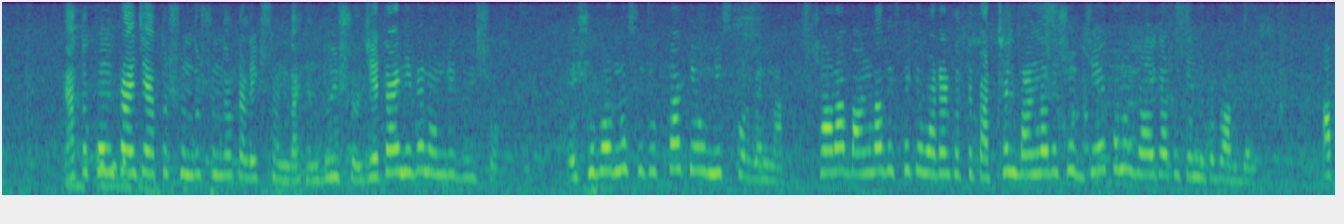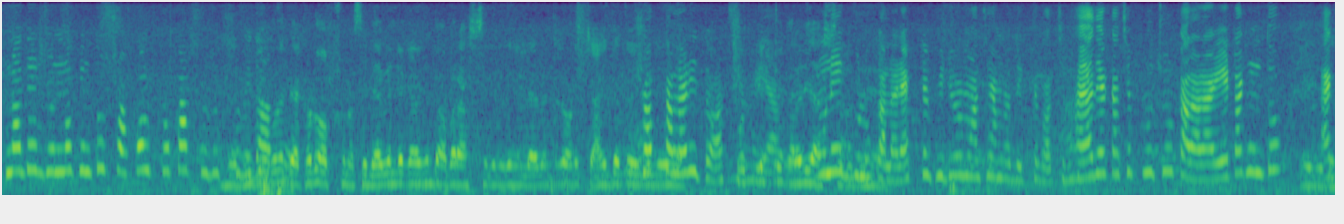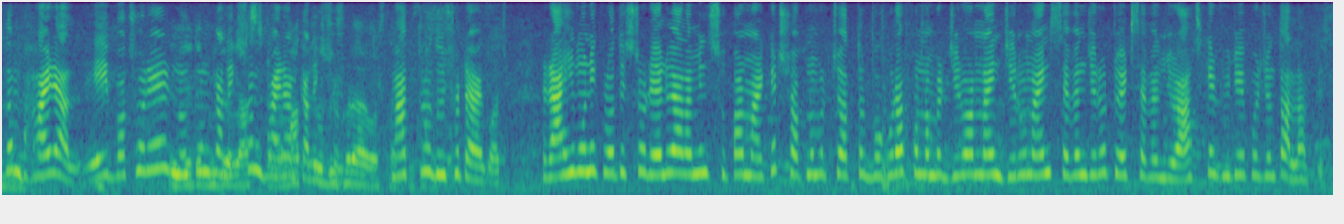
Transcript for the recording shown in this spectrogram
এত কম প্রাইসে এত সুন্দর সুন্দর কালেকশন দেখেন, দুইশো। যেটাই নেবেন অনলি দুইশো। এই সুবর্ণ সুযোগটা কেউ মিস করবেন না। সারা বাংলাদেশ থেকে অর্ডার করতে পারছেন। বাংলাদেশের যে কোনো জায়গা থেকে নিতে পারবেন। আপনাদের জন্য কিন্তু সকল প্রকার সুযোগ হ্যাঁ, সুবিধা আছে। দেখারও অপশন আছে। ল্যাভেন্ডার কালার কিন্তু আবার আসছে কিন্তু দেখেন ল্যাভেন্ডারের অনেক চাহিদা তো সব কালারই তো আছে ভাইয়া। প্রত্যেকটা কালারই আসছে অনেকগুলো হ্যাঁ। কালার একটা ভিডিওর মাঝে আমরা দেখতে পাচ্ছি। ভাইয়াদের কাছে প্রচুর কালার আর এটা কিন্তু একদম ভাইরাল এই বছরের নতুন কালেকশন ভাইরাল কালেকশন 200। মাত্র দুইশো টাকা গজ রাহিমণি প্রতিষ্ঠ railway Alamin super market shop number চুয়াত্তর Bogura phone number zero one nine zero nine seven zero two eight seven zero. আজকের ভিডিও পর্যন্ত আল্লাহ হাফিজ।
